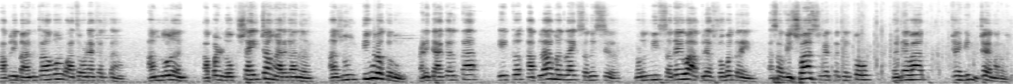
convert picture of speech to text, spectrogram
आपली बांधकामं वाचवण्याकरता आंदोलन आपण लोकशाहीच्या मार्गानं अजून तीव्र करू. आणि त्याकरता एक आपला मधला एक सदस्य म्हणून मी सदैव आपल्यासोबत राहील असा विश्वास व्यक्त करतो. धन्यवाद. जय हिंद. जय महाराष्ट्र.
